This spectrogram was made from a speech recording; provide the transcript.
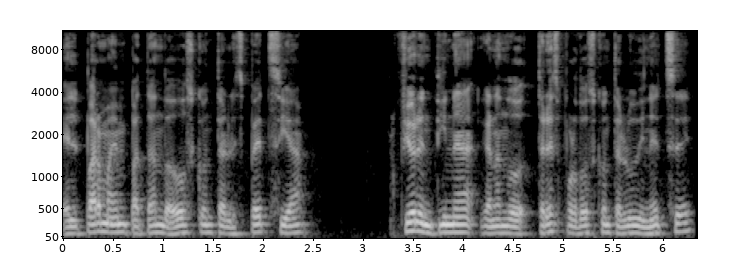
El Parma empatando a 2 contra el Spezia. Fiorentina ganando 3 por 2 contra el Udinese.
